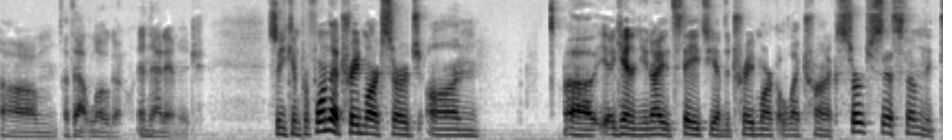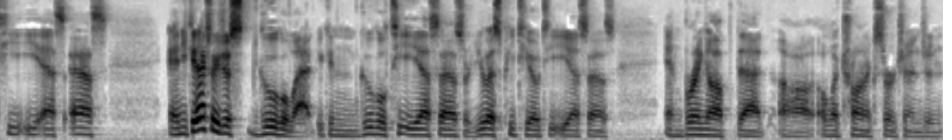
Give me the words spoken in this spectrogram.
um, of that logo and that image. So you can perform that trademark search on uh, again, in the United States, you have the Trademark Electronic Search System, the TESS, and you can actually just Google that. You can Google TESS or USPTO TESS and bring up that uh, electronic search engine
